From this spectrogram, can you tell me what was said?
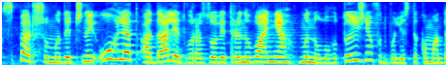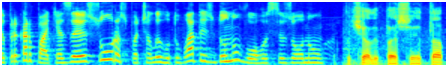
Спершу медичний огляд, а далі дворазові тренування. Минулого тижня футболісти команди Прикарпаття ЗСУ розпочали готуватись до нового сезону. Почали перший етап.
